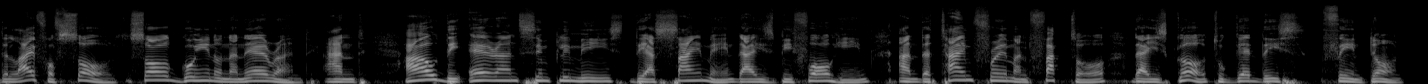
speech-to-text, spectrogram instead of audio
the life of Saul, Saul going on an errand, and how the errand simply means the assignment that is before him and the time frame and factor that is God to get this thing done.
